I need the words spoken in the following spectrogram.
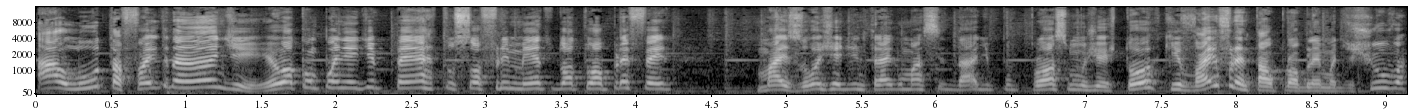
A luta foi grande. Eu acompanhei de perto o sofrimento do atual prefeito mas hoje ele entrega uma cidade para o próximo gestor que vai enfrentar o problema de chuva,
